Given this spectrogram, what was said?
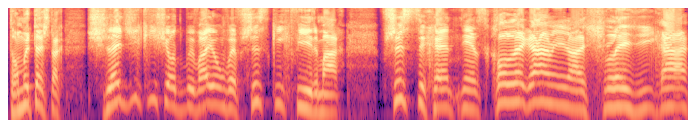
to my też tak, śledziki się odbywają we wszystkich firmach, wszyscy chętnie z kolegami na śledzika,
